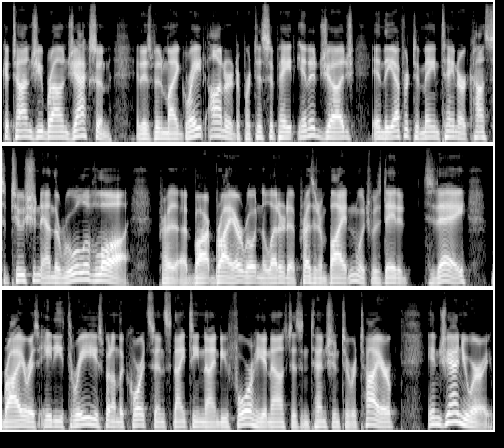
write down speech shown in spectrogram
Ketanji Brown Jackson. It has been my great honor to participate in a judge in the effort to maintain our Constitution and the rule of law. Uh, Breyer wrote in a letter to President Biden, which was dated today. Breyer is 83. He's been on the court since 1994. He announced his intention to retire in January.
